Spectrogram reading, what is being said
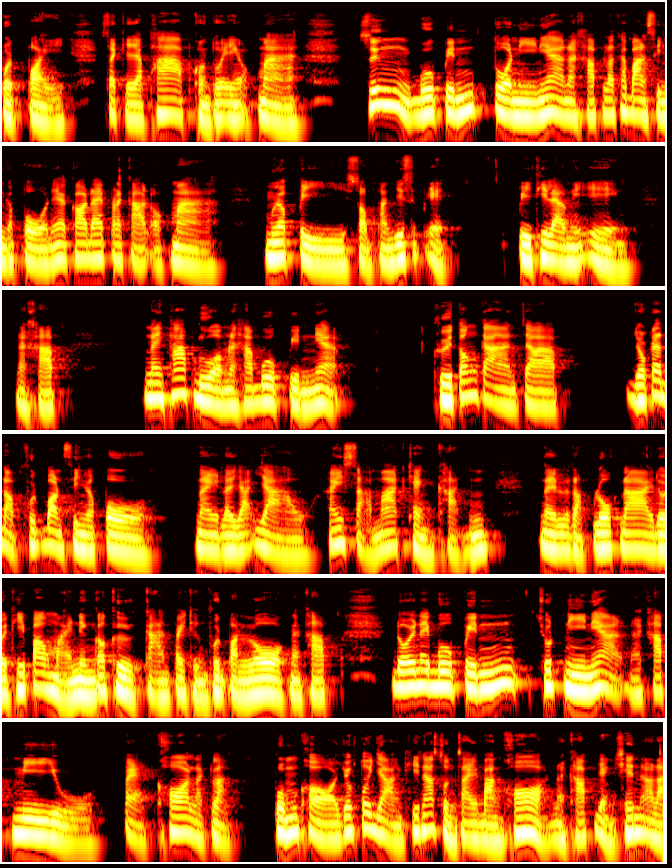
ปลดปล่อยศักยภาพของตัวเองออกมา ซึ่งบูปินต์ตัวนี้เนี่ยนะครับรัฐบาลสิงคโปร์เนี่ยก็ได้ประกาศออกมาเมื่อปี 2021 ปีที่แล้วนี้เองนะครับในภาพรวมนะครับบูปินเนี่ยคือต้องการจะยกระดับฟุตบอลสิงคโปร์ ในระยะยาวให้สามารถแข่งขันในระดับโลกได้ โดยที่เป้าหมายหนึ่งก็คือการไปถึงฟุตบอลโลกนะครับ โดยในบูปินชุดนี้เนี่ยนะครับมีอยู่ 8 ข้อหลักๆ ผมขอยกตัวอย่างที่น่าสนใจบางข้อนะครับ อย่างเช่นอะไร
